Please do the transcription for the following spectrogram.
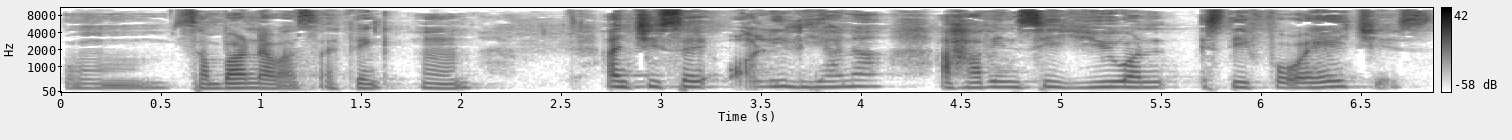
um, St. Barnabas, I think. Mm. And she said, Oh, Liliana, I haven't seen you and Steve for ages.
